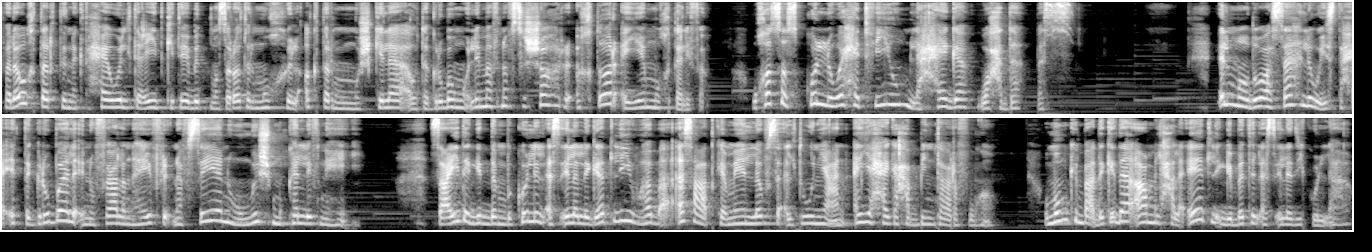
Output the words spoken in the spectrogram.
فلو اخترت إنك تحاول تعيد كتابة مسارات المخ لأكتر من مشكلة أو تجربة مؤلمة في نفس الشهر اختار أيام مختلفة. وخصص كل واحد فيهم لحاجة واحدة بس. الموضوع سهل ويستحق التجربة لأنه فعلا هيفرق نفسيا ومش مكلف نهائي. سعيدة جدا بكل الأسئلة اللي جاتلي وهبقى أسعد كمان لو سألتوني عن أي حاجة حابين تعرفوها. وممكن بعد كده أعمل حلقات لإجابات الأسئلة دي كلها.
